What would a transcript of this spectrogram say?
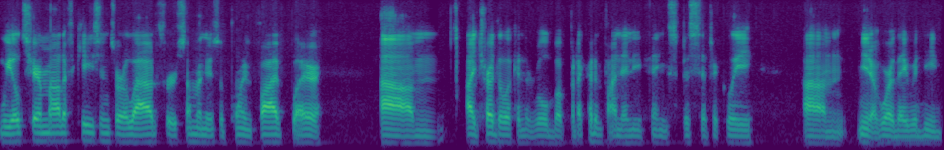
wheelchair modifications are allowed for someone who's a 0.5 player, um, I tried to look in the rule book, but I couldn't find anything specifically, um, you know, where they would need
